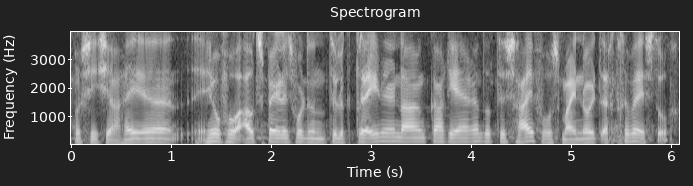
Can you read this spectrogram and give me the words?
precies. Ja. Hey, uh, heel veel oudspelers worden natuurlijk trainer na hun carrière. Dat is hij volgens mij nooit echt geweest, toch?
